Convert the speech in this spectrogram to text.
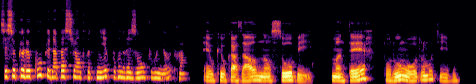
C'est ce que le couple n'a pas su entretenir pour une raison ou pour une autre. É o que o casal não soube manter por um ou outro motivo.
